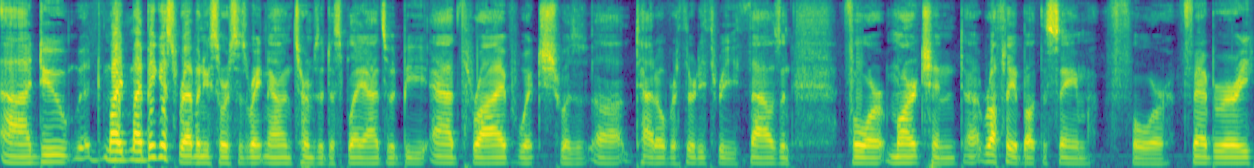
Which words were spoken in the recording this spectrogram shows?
Uh, do my, my biggest revenue sources right now in terms of display ads would be AdThrive, which was uh, tad over thirty three thousand for March and uh, roughly about the same for February.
